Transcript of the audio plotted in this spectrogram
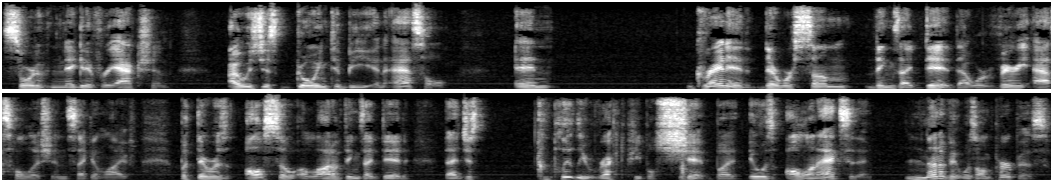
sort of negative reaction. I was just going to be an asshole. And granted, there were some things I did that were very assholish in Second Life, but there was also a lot of things I did that just completely wrecked people's shit, but it was all on accident. None of it was on purpose.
